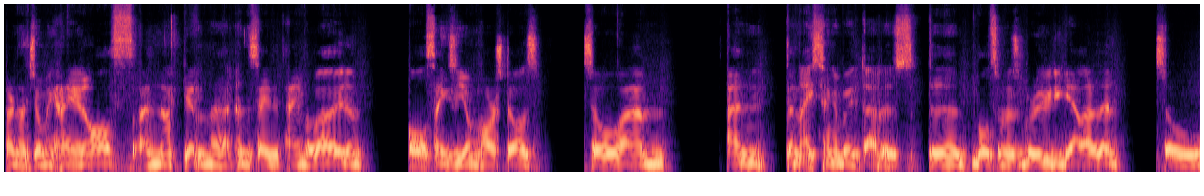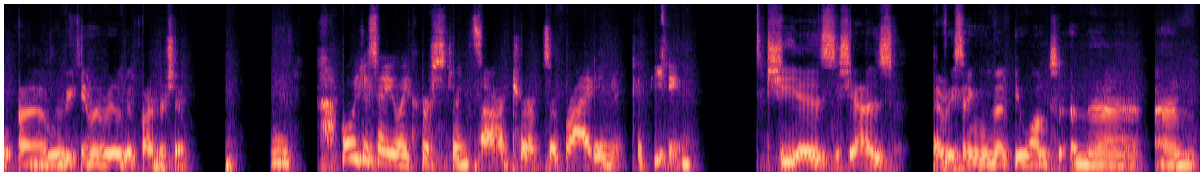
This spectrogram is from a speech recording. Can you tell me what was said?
or not jumping high enough, and not getting the inside the time allowed, and all things a young horse does. So, um, and the nice thing about that is the both of us grew together then. So uh, we became a real good partnership. What would you say like her strengths are in terms of riding and competing? She is. She has everything that you want, and um,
